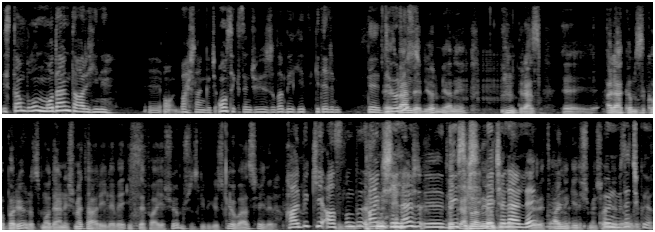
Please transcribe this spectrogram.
İstanbul'un modern tarihini e, başlangıcı 18. yüzyıla bir gid- gidelim de Evet, diyoruz. ben de diyorum yani biraz e, alakamızı koparıyoruz modernleşme tarihiyle ve ilk defa yaşıyormuşuz gibi gözüküyor bazı şeyleri. Halbuki aslında aynı şeyler e, değişik gibi. veçelerle Evet, e, aynı gelişme önümüze oluyor. çıkıyor.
